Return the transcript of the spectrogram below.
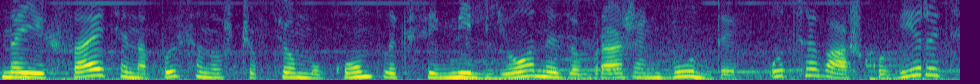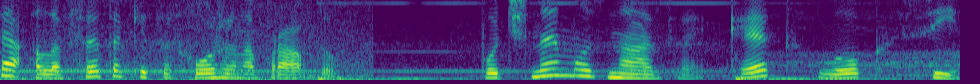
На їх сайті написано, що в цьому комплексі мільйони зображень Будди. У це важко віриться, але все-таки це схоже на правду. Почнемо з назви Кек Лок Сі.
